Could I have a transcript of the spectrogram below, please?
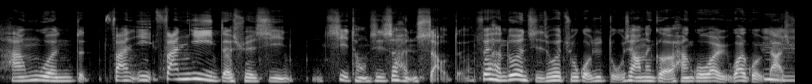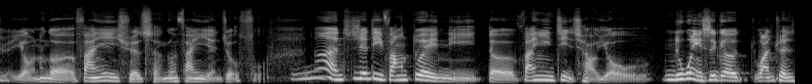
韩文的翻译翻译的学习。系统其实是很少的，所以很多人其实会出国去读，像那个韩国外语外国语大学有那个翻译学程跟翻译研究所。嗯、当然，这些地方对你的翻译技巧有，如果你是一个完全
